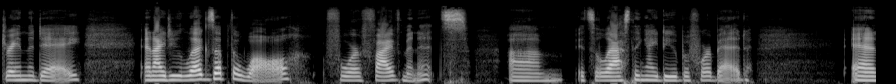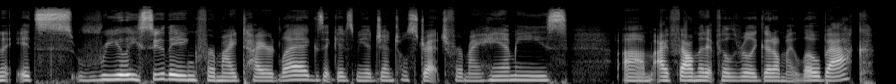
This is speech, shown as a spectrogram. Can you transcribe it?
Drain the Day. And I do legs up the wall for five minutes. Um, it's the last thing I do before bed. And it's really soothing for my tired legs. It gives me a gentle stretch for my hammies. Um, I found that it feels really good on my low back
